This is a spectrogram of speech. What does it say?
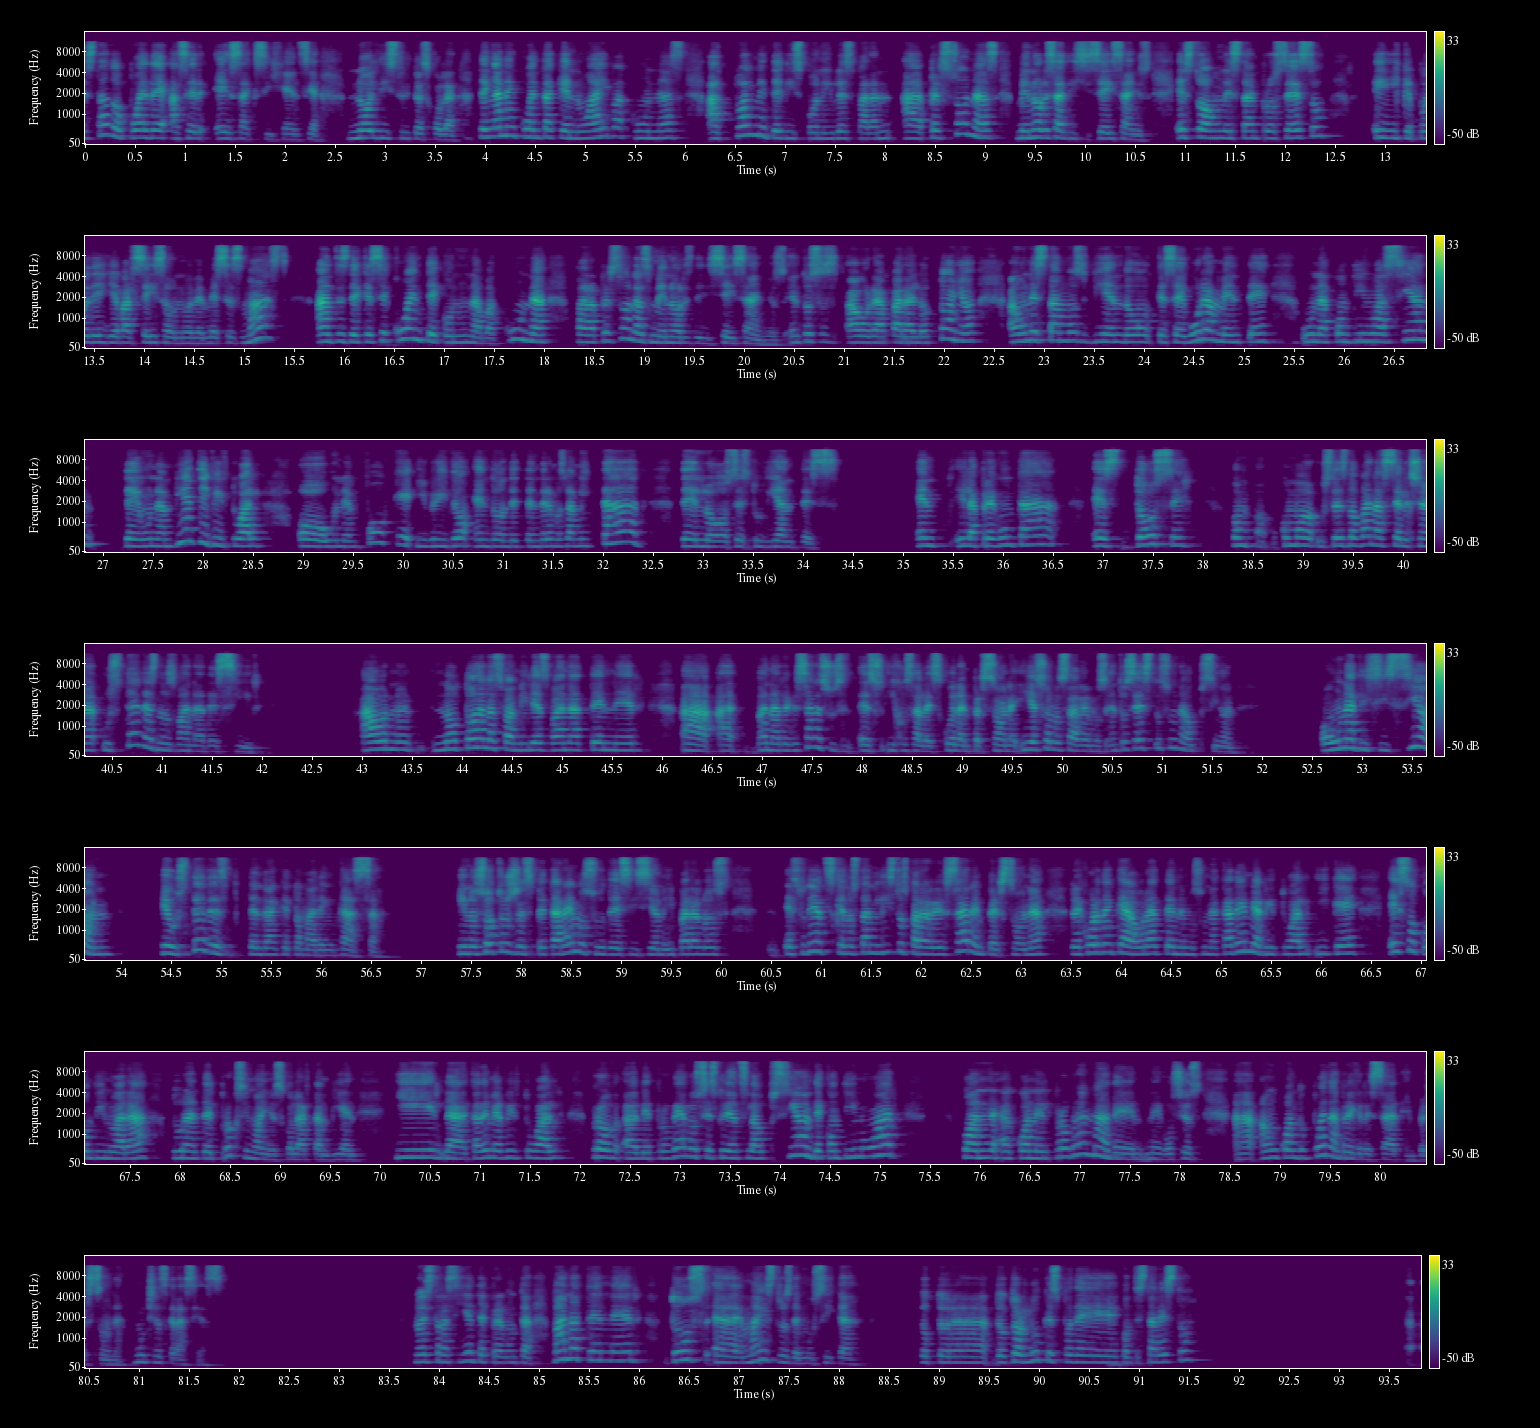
Estado puede hacer esa exigencia, no el distrito escolar. Tengan en cuenta que no hay vacunas actualmente disponibles para personas menores a 16 años. Esto aún está en proceso y que puede llevar seis o nueve meses más antes de que se cuente con una vacuna para personas menores de 16 años. Entonces, ahora para el otoño, aún estamos viendo que seguramente una continuación de un ambiente virtual o un enfoque híbrido en donde tendremos la mitad de los estudiantes. y la pregunta es 12, ¿cómo, ¿cómo ustedes lo van a seleccionar? Ustedes nos van a decir ahora no, todas las familias van a tener, van a regresar a sus, hijos a la escuela en persona y eso lo sabemos. Entonces, esto es una opción o una decisión que ustedes tendrán que tomar en casa. Y nosotros respetaremos su decisión. Y para los estudiantes que no están listos para regresar en persona, recuerden que ahora tenemos una academia virtual y que eso continuará durante el próximo año escolar también y la academia virtual ah, le provee a los estudiantes la opción de continuar con, ah, con el programa de negocios, uh, aun cuando puedan regresar en persona. Muchas gracias. Nuestra siguiente pregunta. ¿Van a tener dos eh, maestros de música? Doctora, doctor Lucas, ¿puede contestar esto?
